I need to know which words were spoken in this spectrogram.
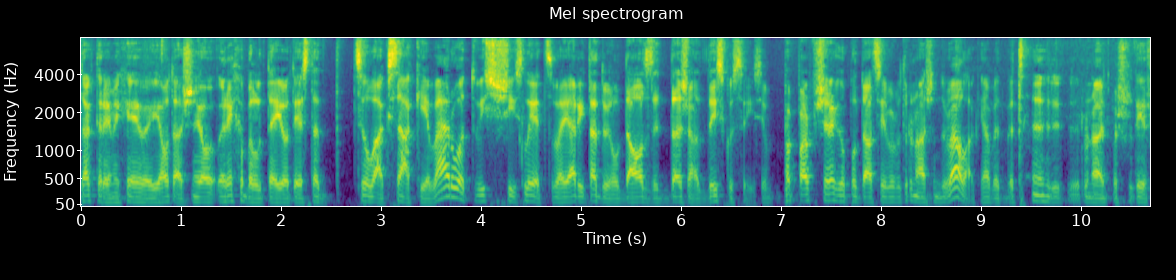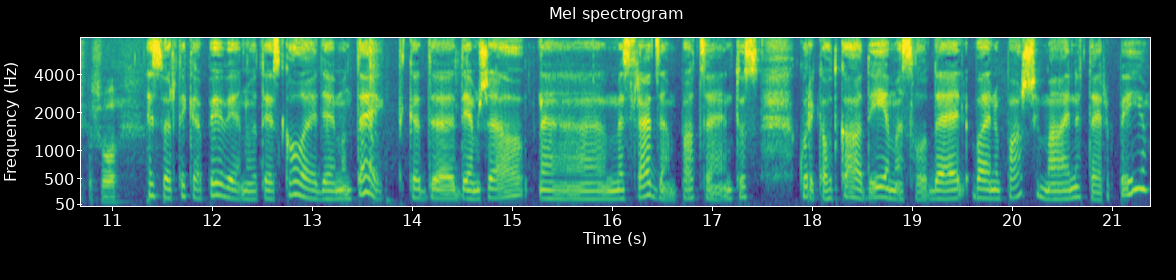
Doktorai Mihēvai jautāšana, jau rehabilitējoties, tad cilvēki sāk ievērot visas šīs lietas, vai arī tad vēl daudz dažādas diskusijas. Par, par šo rehabilitāciju varbūt runāšanu vēlāk, jā, bet, bet runājot par šo tieši par šo. Es varu tikai pievienoties kolēģiem un teikt, ka, eh, diemžēl, eh, mēs redzam pacientus, kuri kaut kādu iemeslu dēļ vai nu paši maina terapiju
